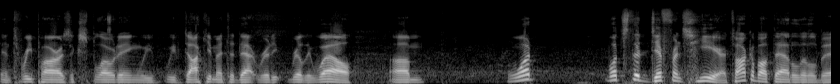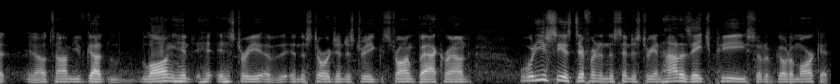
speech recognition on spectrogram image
and 3PAR is exploding. We've, we've documented that really, really well. Um, what, what's the difference here? Talk about that a little bit. You know, Tom, you've got long history of in the storage industry, strong background. What do you see as different in this industry, and how does HP sort of go to market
